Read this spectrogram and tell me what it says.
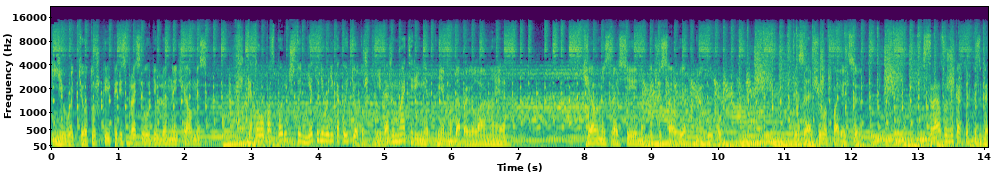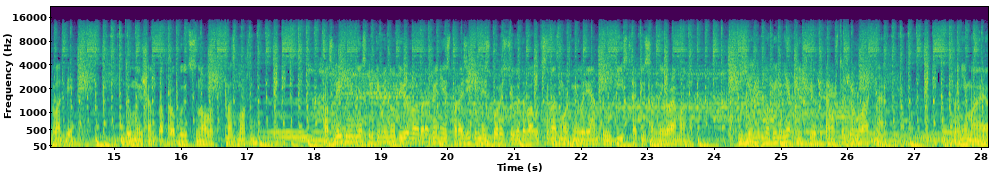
«Его тетушкой?» – переспросил удивленный Чалмис. «Готова поспорить, что нет у него никакой тетушки, и даже матери нет», – гневно добавила Аная. Чалмис рассеянно почесал верхнюю губу. «Ты сообщила в полицию?» «Сразу же, как только заперла дверь». «Думаешь, он попробует снова?» «Возможно». Последние несколько минут ее воображение с поразительной скоростью выдавало всевозможные варианты убийств, описанные в романах. «Я немного нервничаю, потому что живу одна. «Понимаю.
